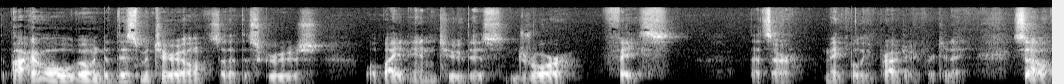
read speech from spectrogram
The pocket hole will go into this material so that the screws will bite into this drawer face. That's our make-believe project for today. So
